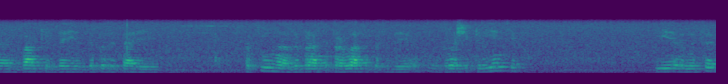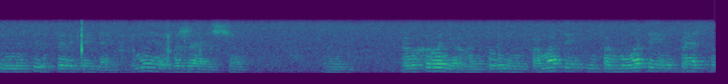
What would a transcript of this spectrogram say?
е, банків, де є депозитарії, спокійно забрати, привласнити собі гроші клієнтів і не нести за це відповідальність. Тому я вважаю, що е, правоохоронні органи повинні інформати, інформувати пресу,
